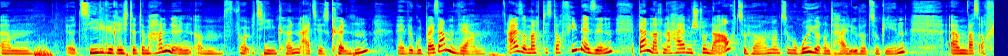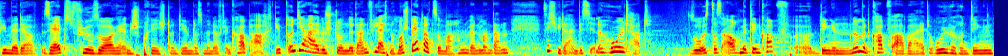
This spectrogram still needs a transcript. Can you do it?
ähm, äh, zielgerichtetem Handeln ähm, vollziehen können, als wir es könnten, wenn wir gut beisammen wären. Also macht es doch viel mehr Sinn, dann nach einer halben Stunde aufzuhören und zum ruhigeren Teil überzugehen, ähm, was auch viel mehr der Selbstfürsorge entspricht und dem, dass man auf den Körper acht gibt und die halbe Stunde dann vielleicht nochmal später zu machen, wenn man dann sich wieder ein bisschen erholt hat. So ist das auch mit den Kopfdingen, ne, mit Kopfarbeit, ruhigeren Dingen,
